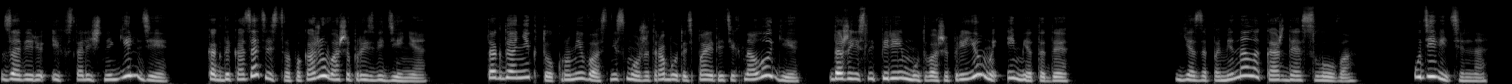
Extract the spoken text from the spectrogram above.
заверю их в столичной гильдии, как доказательство покажу ваше произведение. Тогда никто, кроме вас, не сможет работать по этой технологии, даже если переймут ваши приемы и методы. Я запоминала каждое слово. Удивительно,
